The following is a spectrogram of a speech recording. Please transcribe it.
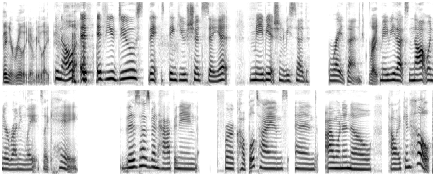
then you're really going to be late. You know, if if you do th- think you should say it, maybe it shouldn't be said right then. Right. Maybe that's not when you're running late. It's like, hey, this has been happening for a couple times and I want to know how I can help.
